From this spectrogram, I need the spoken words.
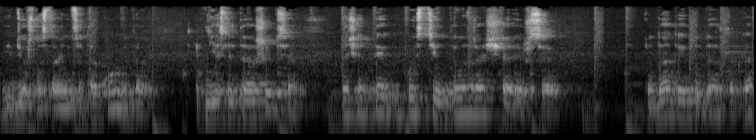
идешь на страницу такую-то, если ты ошибся, значит, ты упустил, ты возвращаешься туда-то и туда-то. Да?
